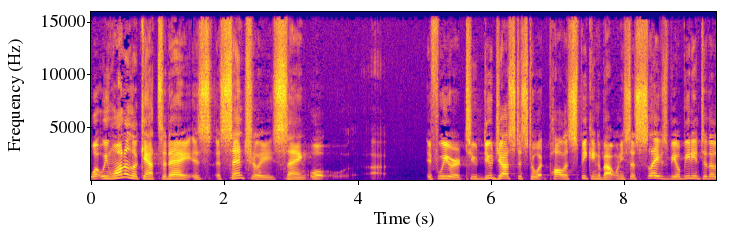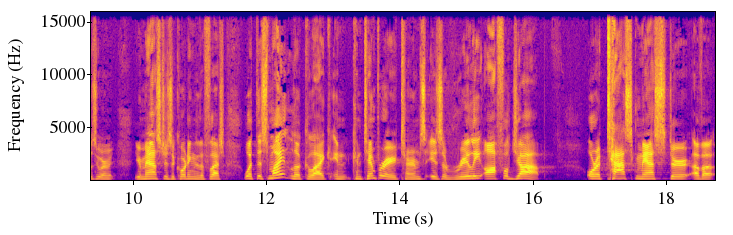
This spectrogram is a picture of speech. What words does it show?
What we want to look at today is essentially saying, well, uh, if we were to do justice to what Paul is speaking about when he says, Slaves, be obedient to those who are your masters according to the flesh, what this might look like in contemporary terms is a really awful job or a taskmaster of, a,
